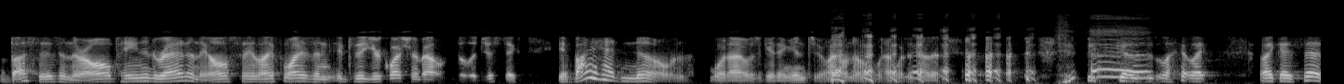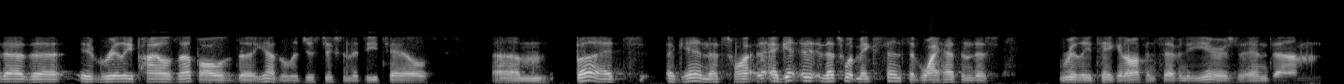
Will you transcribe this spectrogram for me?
buses, and they're all painted red, and they all say LifeWise. And to your question about the logistics, if I had known what I was getting into, I don't know what I would have done it. because, like, like like I said, uh, the it really piles up all of the yeah the logistics and the details. Um, but again, that's why again that's what makes sense of why hasn't this really taken off in 70 years and um,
